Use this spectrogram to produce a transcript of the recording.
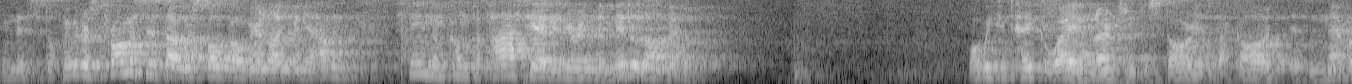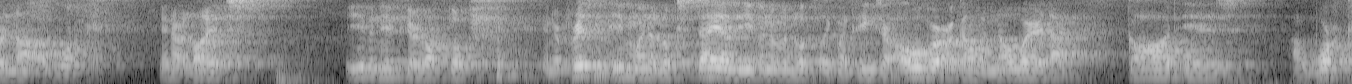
in this stuff? Maybe there's promises that were spoke over your life, and you haven't seen them come to pass yet, and you're in the middle of it. What we can take away and learn from the story is that God is never not at work in our lives. Even if you're locked up in a prison, even when it looks stale, even when it looks like when things are over or going nowhere, that God is at work.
